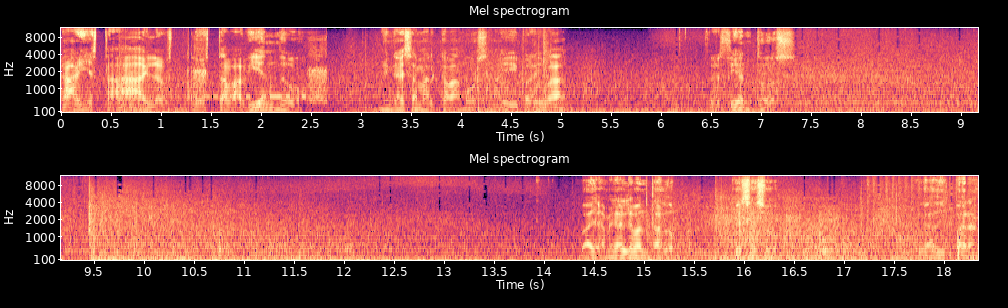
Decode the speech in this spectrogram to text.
Ahí está, ahí lo, lo estaba viendo. Venga, esa marca, vamos. Ahí, por ahí va. 300. Vaya, me la han levantado. ¿Qué es eso? Venga, disparan.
